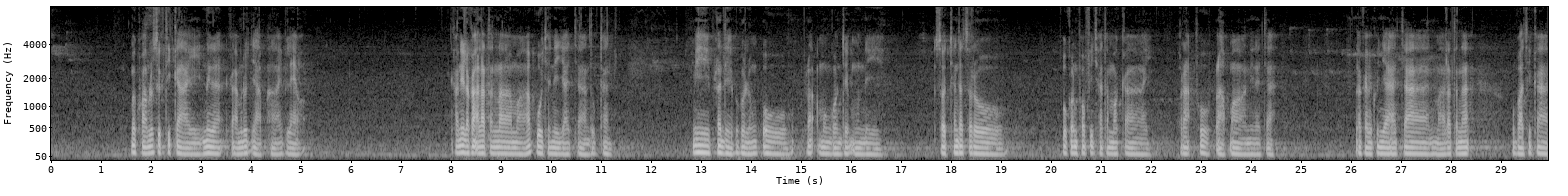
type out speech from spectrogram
ๆเมื่อความรู้สึกที่กายเนื้อกายมนุษย์หยาบหายไปแล้ว คราวนี้เราก็อารัตนามหาปูชนียาจารย์ทุกท่าน มีพระเดชพระคุณหลวงปู่พระมงคลเทพมุนี สดชันทัสโรบุคคลพบวิชาธรรมกาย พระผู้ปราบมานี่นะจ๊ะ แล้วก็มีคุณยาอาจารย์มารัตนะ อุบาสิกา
